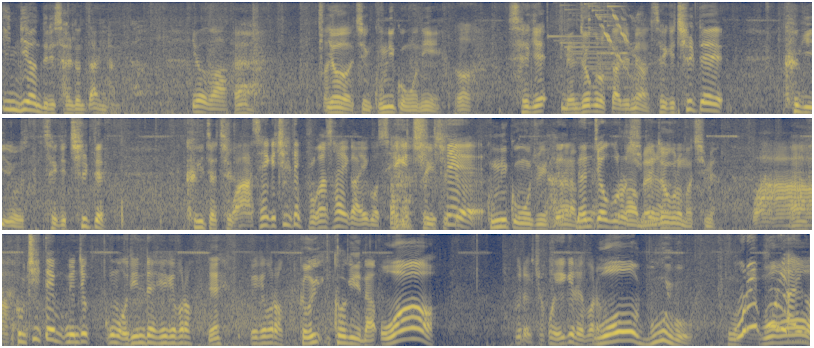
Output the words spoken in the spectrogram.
인디언들이 살던 땅이랍니다. 여가. 여 지금 국립공원이 어. 세계 면적으로 따지면 세계 7대 크기 요 세계 7대 크기 자체가. 와 세계 7대 불가사의가 아니고 세계 아, 세계 7대 국립공원 중에 하나랍니다 면적으로 어, 치면은- 면적으로만 치면. 와 아. 그럼 7대 면적 그럼 어딘데? 얘기해봐라. 예? 얘기해봐라. 거기 거기 나와와! 그래 자꾸 얘기를 해봐라. 뭐 이거? 뿌리 뿌리 와. 아이가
